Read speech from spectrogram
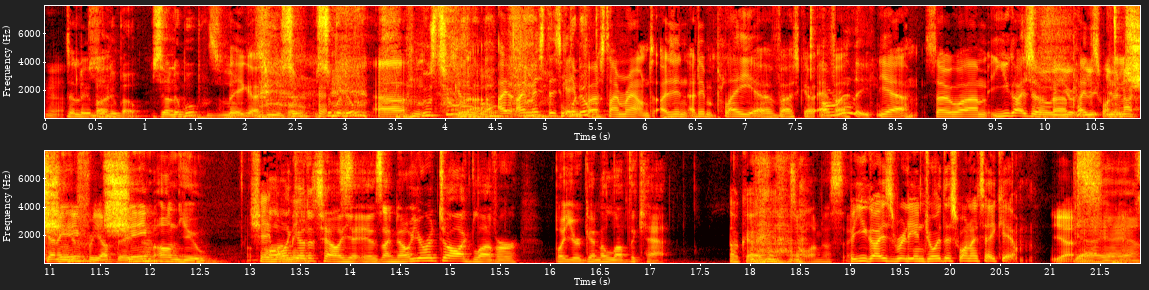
Yeah. Zalubo. Zalubo. Zalubo. There you go. Zalubo. um, Who's Tulubo? I, I missed this game first time round. I didn't. I didn't play uh, Vertigo oh, ever. Oh really? Yeah. So um, you guys so have uh, played this one. You're not getting shame, the free update. Shame then. on you. Shame All on I me. gotta tell you is, I know you're a dog lover, but you're gonna love the cat. Okay. That's all I'm gonna say. But you guys really enjoyed this one, I take it. Yes. Yeah, yeah, yeah.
